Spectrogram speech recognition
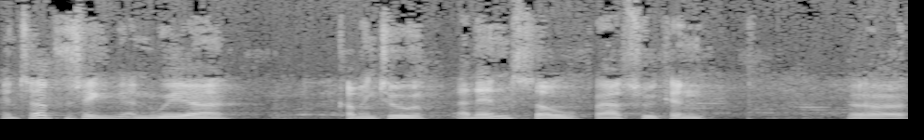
Interpreting, and we are coming to an end, so perhaps we can uh,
